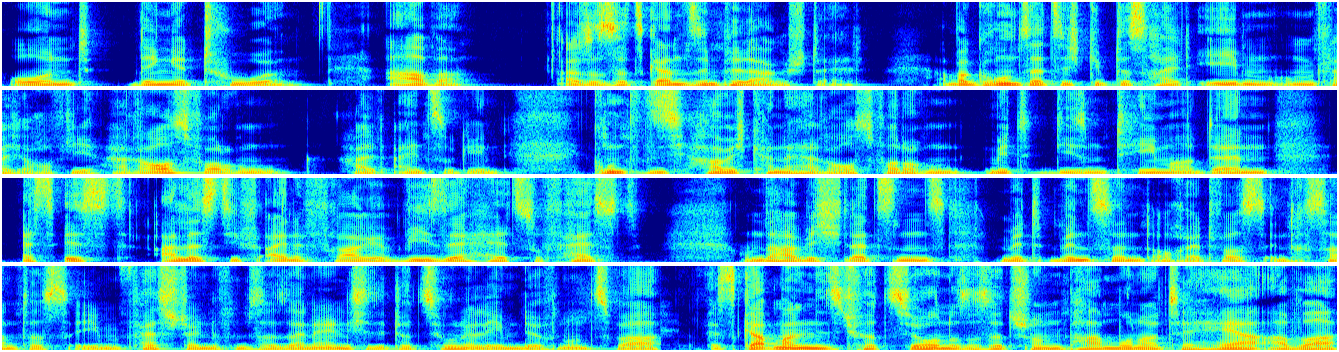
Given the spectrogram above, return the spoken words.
und Dinge tue. Aber, also das ist jetzt ganz simpel dargestellt. Aber grundsätzlich gibt es halt eben, um vielleicht auch auf die Herausforderungen halt einzugehen. Grundsätzlich habe ich keine Herausforderung mit diesem Thema, denn es ist alles die eine Frage, wie sehr hältst du fest? Und da habe ich letztens mit Vincent auch etwas Interessantes eben feststellen dürfen, beziehungsweise eine ähnliche Situation erleben dürfen. Und zwar, es gab mal eine Situation, das ist jetzt schon ein paar Monate her, aber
